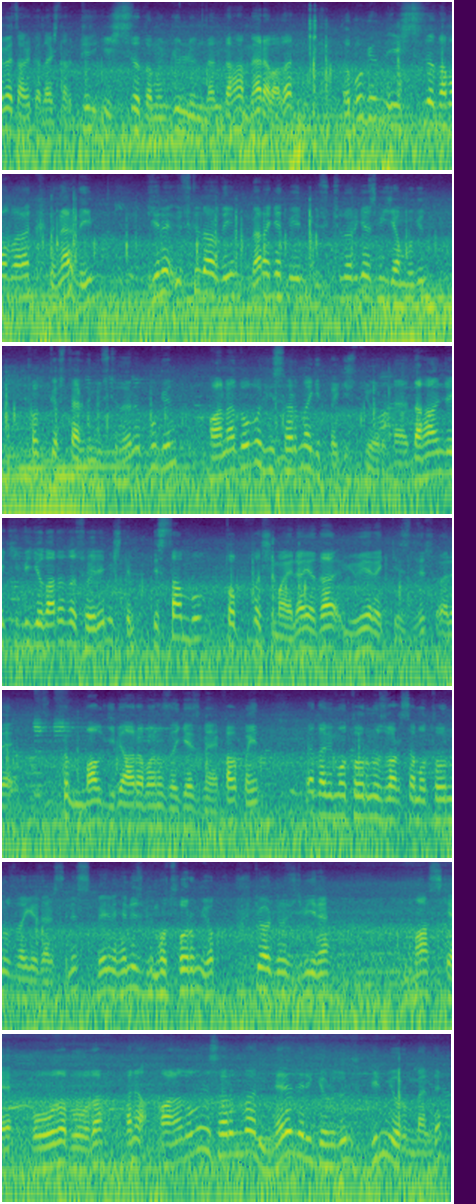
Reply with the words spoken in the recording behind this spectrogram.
Evet arkadaşlar bir işsiz adamın günlüğünden daha merhabalar. Bugün işsiz adam olarak neredeyim? Yine Üsküdar'dayım. Merak etmeyin Üsküdar'ı gezmeyeceğim bugün. Çok gösterdim Üsküdar'ı. Bugün Anadolu Hisarı'na gitmek istiyorum. Ee, Daha önceki videolarda da söylemiştim. İstanbul toplu taşımayla ya da yürüyerek gezilir. Öyle mal gibi arabanızla gezmeye kalkmayın. Ya da bir motorunuz varsa motorunuzla gezersiniz. Benim henüz bir motorum yok. Gördüğünüz gibi yine maske, boğula boğula. Hani Anadolu Hisarı'nda nereleri görülür bilmiyorum ben de.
